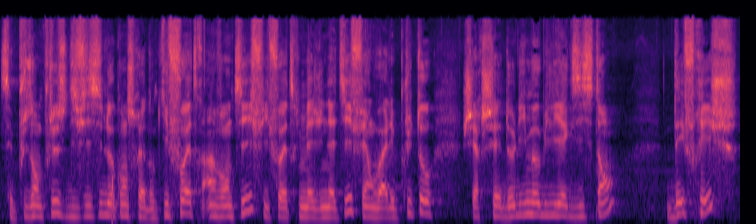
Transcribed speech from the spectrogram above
c'est plus en plus difficile de construire. Donc il faut être inventif, il faut être imaginatif, et on va aller plutôt chercher de l'immobilier existant, des friches,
